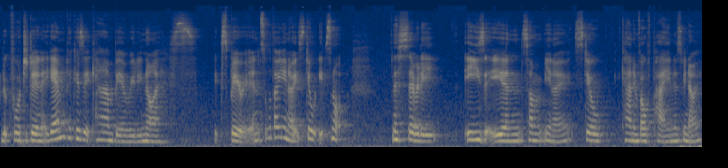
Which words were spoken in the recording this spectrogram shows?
look forward to doing it again because it can be a really nice experience. Although you know it's still it's not necessarily easy, and some you know it still can involve pain, as we know.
